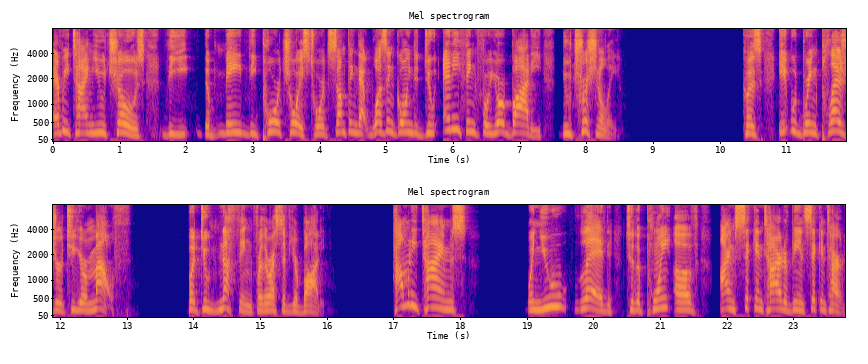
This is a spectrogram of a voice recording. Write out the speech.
every time you chose the the made the poor choice towards something that wasn't going to do anything for your body nutritionally cuz it would bring pleasure to your mouth but do nothing for the rest of your body. How many times when you led to the point of I'm sick and tired of being sick and tired.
